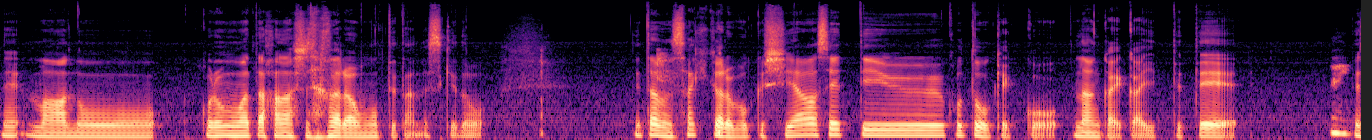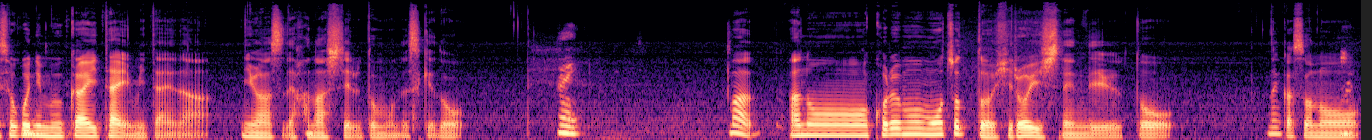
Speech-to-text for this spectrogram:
ねまああのこれもまた話しながら思ってたんですけどで多分さっきから僕幸せっていうことを結構何回か言っててはい。でそこに向かいたいみたいなニュアンスで話してると思うんですけどはい。まああのこれももうちょっと広い視点で言うとなんかその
